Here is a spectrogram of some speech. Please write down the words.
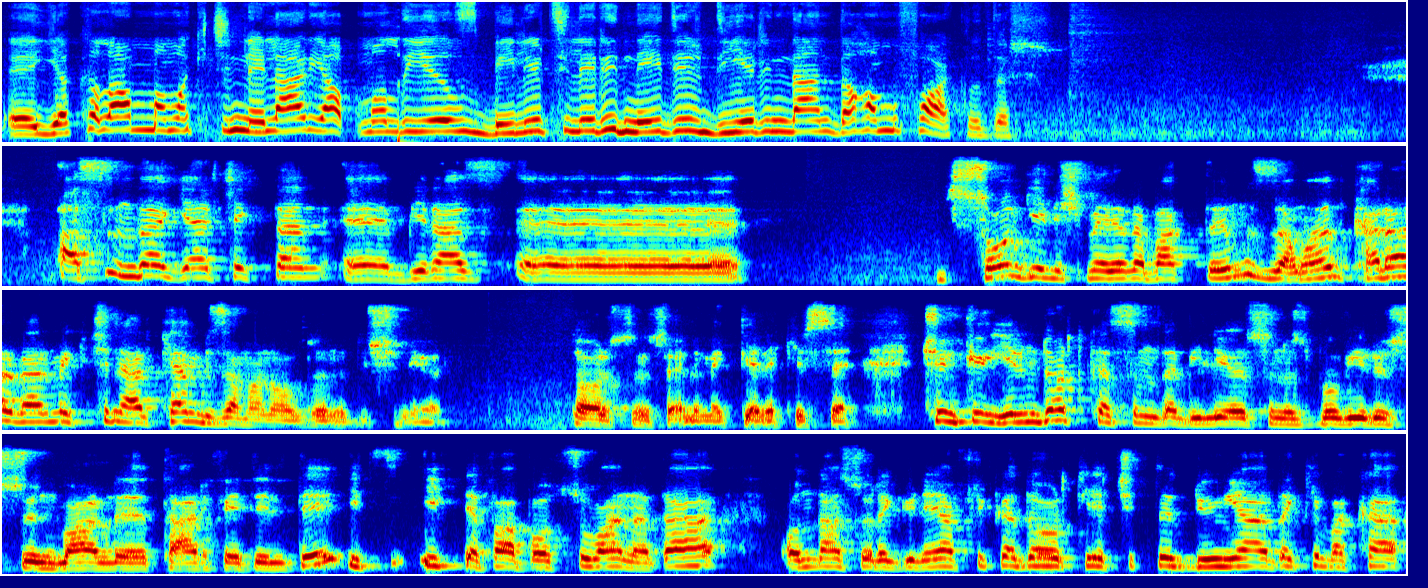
e, yakalanmamak için neler yapmalıyız? Belirtileri nedir? Diğerinden daha mı farklıdır? Aslında gerçekten e, biraz e, son gelişmelere baktığımız zaman karar vermek için erken bir zaman olduğunu düşünüyorum. Doğrusunu söylemek gerekirse. Çünkü 24 Kasım'da biliyorsunuz bu virüsün varlığı tarif edildi. İlk, ilk defa Botswana'da ondan sonra Güney Afrika'da ortaya çıktı. Dünyadaki vaka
